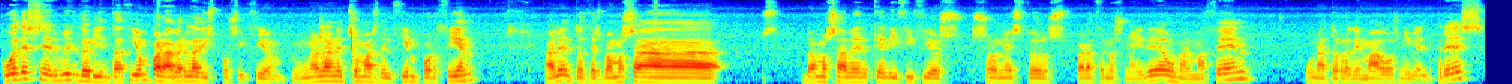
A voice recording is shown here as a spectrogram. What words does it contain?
puede servir de orientación para ver la disposición. No la han hecho más del 100%, ¿vale? Entonces vamos a, vamos a ver qué edificios son estos para hacernos una idea. Un almacén, una torre de magos nivel 3,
